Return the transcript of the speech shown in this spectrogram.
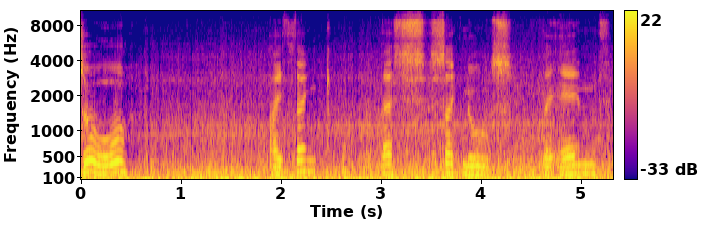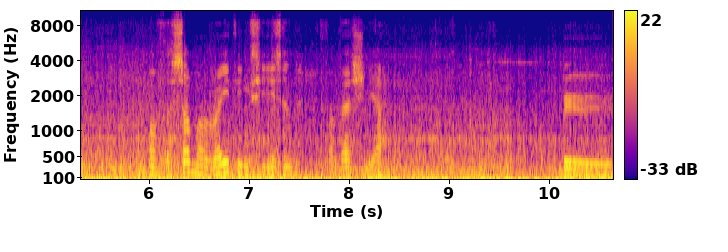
So I think this signals the end of the summer riding season for this year. Boo,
